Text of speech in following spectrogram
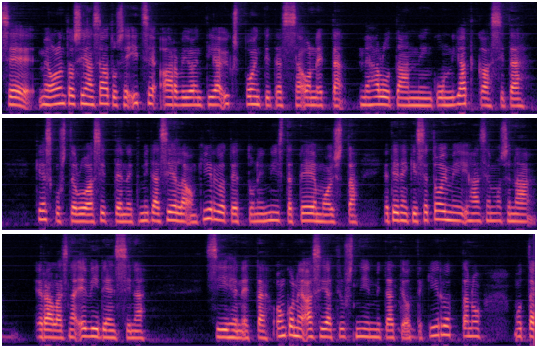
Se, me ollaan tosiaan saatu se itsearviointi ja yksi pointti tässä on, että me halutaan niin kuin jatkaa sitä keskustelua sitten, että mitä siellä on kirjoitettu, niin niistä teemoista. Ja tietenkin se toimii ihan semmoisena eräänlaisena evidenssinä siihen, että onko ne asiat just niin, mitä te olette kirjoittanut. Mutta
